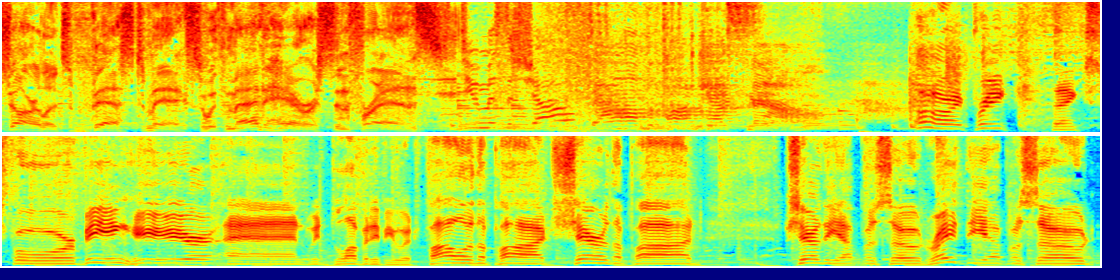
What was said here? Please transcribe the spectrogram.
Charlotte's best mix with Matt Harris and friends. Did you miss a show? Download the podcast now. All right, freak. Thanks for being here, and we'd love it if you would follow the pod, share the pod, share the episode, rate the episode,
